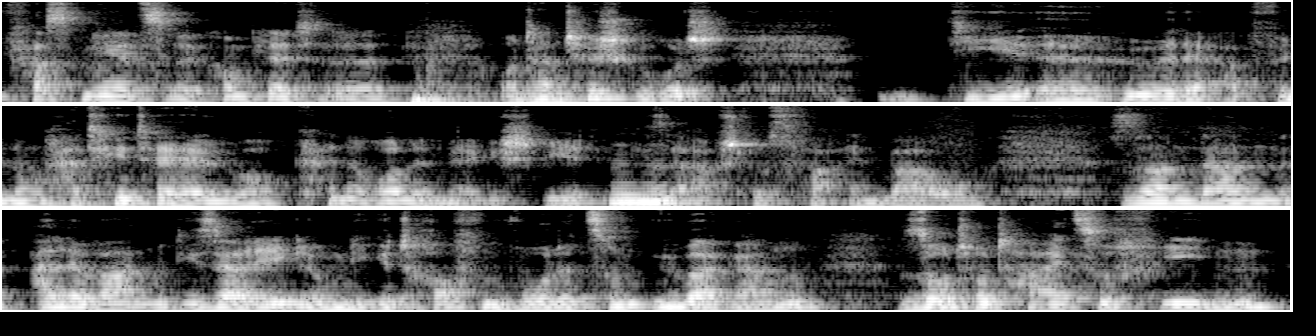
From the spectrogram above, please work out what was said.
fast mir jetzt äh, komplett äh, unter den Tisch gerutscht. Die Höhe der Abfindung hat hinterher überhaupt keine Rolle mehr gespielt in mhm. dieser Abschlussvereinbarung, sondern alle waren mit dieser Regelung, die getroffen wurde zum Übergang, so total zufrieden.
